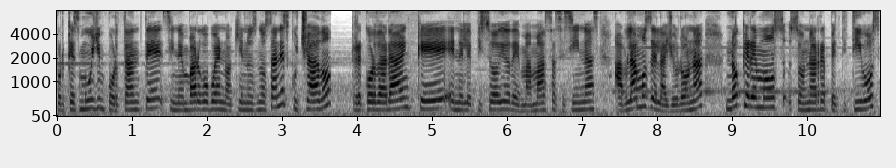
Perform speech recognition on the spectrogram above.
porque es muy importante. Sin embargo, bueno, a quienes nos han escuchado recordarán que en el episodio de Mamás Asesinas hablamos de la Llorona. No queremos sonar repetitivos,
